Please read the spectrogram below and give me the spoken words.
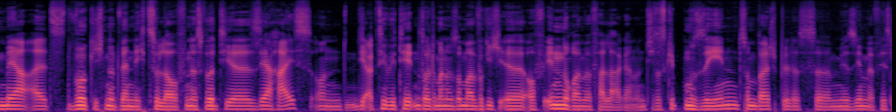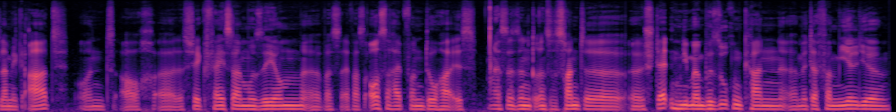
mehr als wirklich notwendig zu laufen. Es wird hier sehr heiß und die Aktivitäten sollte man im Sommer wirklich äh, auf Innenräume verlagern. Und es gibt Museen, zum Beispiel das äh, Museum of Islamic Art und auch äh, das Sheikh Faisal Museum Museum, äh, was etwas außerhalb von Doha ist. Das sind interessante äh, Städte, die man besuchen kann äh, mit der Familie.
